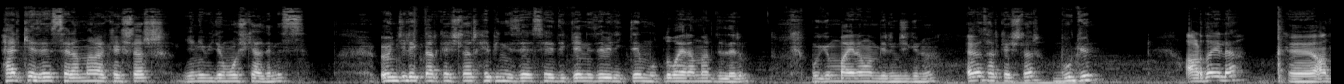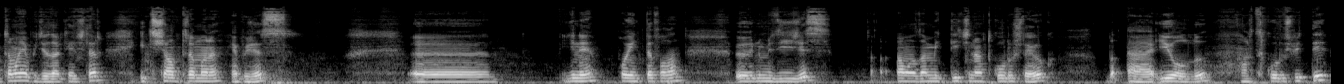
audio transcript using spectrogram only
Herkese selamlar arkadaşlar. Yeni videoma hoş geldiniz. Öncelikle arkadaşlar hepinize sevdiklerinizle birlikte mutlu bayramlar dilerim. Bugün bayramın birinci günü. Evet arkadaşlar bugün Arda ile e, antrenman yapacağız arkadaşlar. İtiş antrenmanı yapacağız. E, yine point'te falan öğünümüzü yiyeceğiz. Ramazan bittiği için artık oruç da yok. E, iyi oldu. Artık oruç bitti.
